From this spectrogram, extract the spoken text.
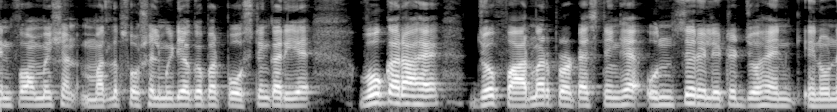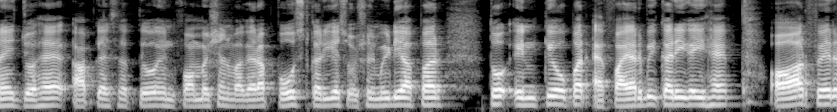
इन्फॉर्मेशन मतलब सोशल मीडिया के ऊपर पोस्टिंग करी है, वो करा है, जो फार्मर प्रोटेस्टिंग है, उनसे रिलेटेड जो है इन्होंने जो है, आप कह सकते हो इन्फॉर्मेशन वगैरह पोस्ट करी है सोशल मीडिया पर तो इनके ऊपर एफआईआर भी करी गई है, और फिर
